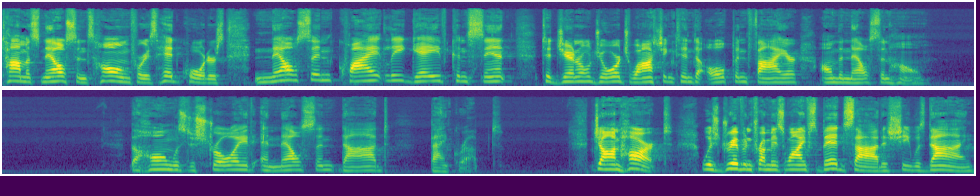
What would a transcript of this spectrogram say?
Thomas Nelson's home for his headquarters. Nelson quietly gave consent to General George Washington to open fire on the Nelson home. The home was destroyed, and Nelson died bankrupt. John Hart was driven from his wife's bedside as she was dying.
